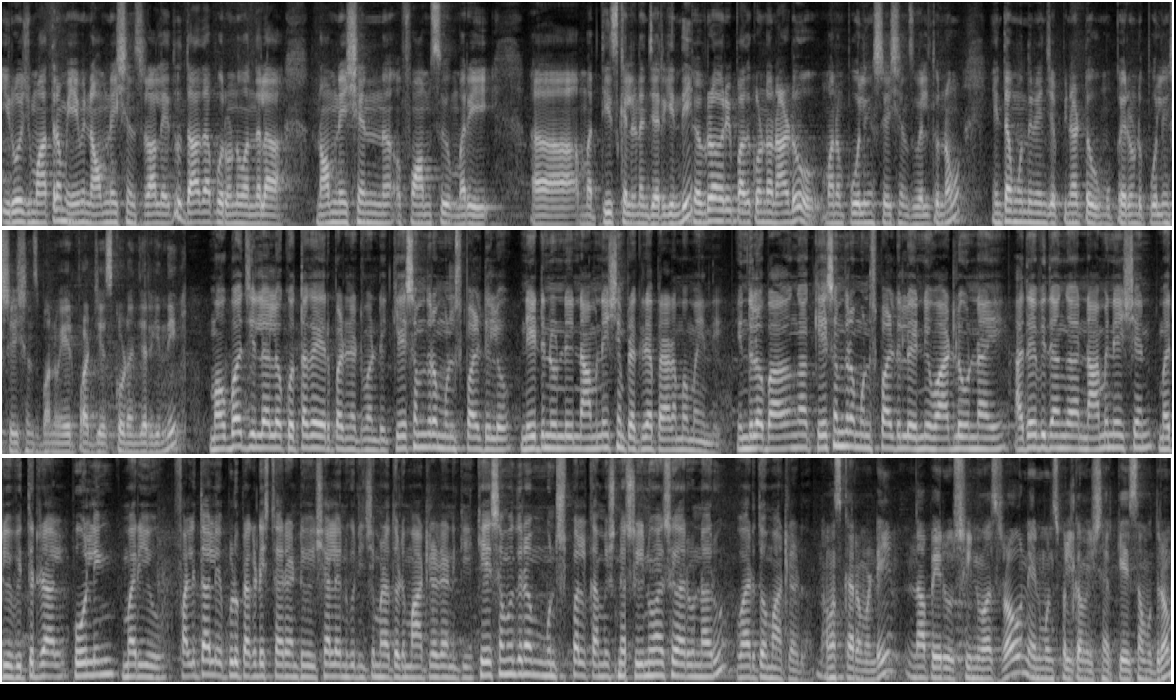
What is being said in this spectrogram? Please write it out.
ఈరోజు మాత్రం ఏమి నామినేషన్స్ రాలేదు. దాదాపు రెండు వందల నామినేషన్ ఫామ్స్ మరి మరి తీసుకెళ్ళడం జరిగింది. ఫిబ్రవరి పదకొండో నాడు మనం పోలింగ్ స్టేషన్స్ వెళ్తున్నాము. ఇంతకుముందు నేను చెప్పినట్టు ముప్పై రెండు పోలింగ్ స్టేషన్స్ మనం ఏర్పాటు చేసుకోవడం జరిగింది. మహబాద్ జిల్లాలో కొత్తగా ఏర్పడినటువంటి కేసముద్రం మున్సిపాలిటీలో నేటి నుండి నామినేషన్ ప్రక్రియ ప్రారంభమైంది. ఇందులో భాగంగా కేసముద్రం మున్సిపాలిటీలో ఎన్ని వార్డులు ఉన్నాయి? అదేవిధంగా నామినేషన్ మరియు విత్డ్రాల్ పోలింగ్ మరియు ఫలితాలు ఎప్పుడు ప్రకటిస్తారంటే విషయాల గురించి మనతో మాట్లాడడానికి కేసముద్రం మున్సిపల్ కమిషనర్ శ్రీనివాస్ గారు ఉన్నారు. వారితో మాట్లాడదాం. నమస్కారం అండి. నా పేరు శ్రీనివాసరావు నేను మున్సిపల్ కమిషనర్ కే సముద్రం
